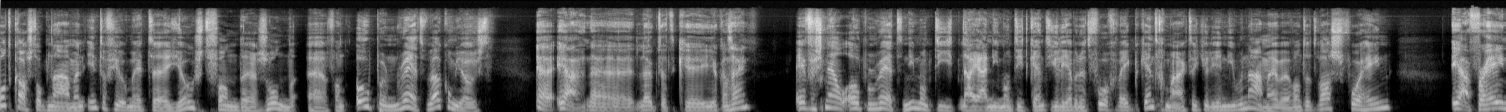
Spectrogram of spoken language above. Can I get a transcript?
podcastopname. Een interview met uh, Joost van der Zon uh, van Open Red. Welkom Joost. Ja, ja uh, leuk dat ik hier kan zijn. Even snel Open Red. Niemand die, nou ja, niemand die het kent. Jullie hebben het vorige week bekendgemaakt dat jullie een nieuwe naam hebben. Want het was voorheen... Ja, voorheen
